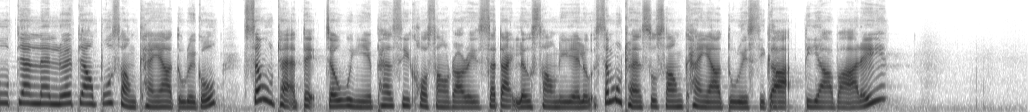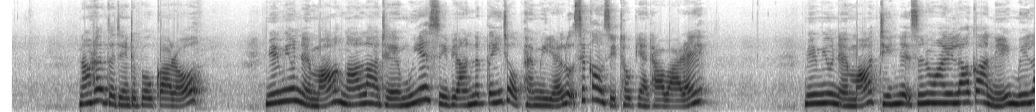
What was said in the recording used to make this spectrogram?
ကိုပြန်လည်လွှဲပြောင်းပို့ဆောင်ခံရသူတွေကိုစစ်မှုထမ်းအသက်ကျုံဝင်ရင်ဖမ်းဆီးခေါ်ဆောင်တာတွေဇက်တိုက်လှုပ်ဆောင်နေတယ်လို့စစ်မှုထမ်းစုဆောင်ခံရသူတွေစီကသိရပါတယ်။နောက်ထပ်သတင်းတစ်ပုဒ်ကတော့ မြင်းမြို့နယ်မှာ9လထဲမူရစ်စီပြား2သိန်းကျော်ဖမ်းမိတယ်လို့စစ်ကောင်စီထုတ်ပြန်ထားပါတယ်။မြင်းမြို့နယ်မှာဒီနှစ်ဇန်နဝါရီလကနေမေလ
